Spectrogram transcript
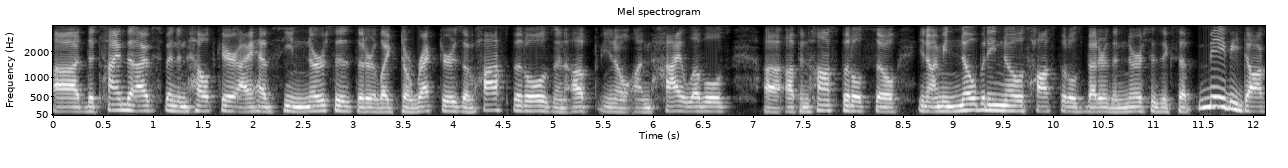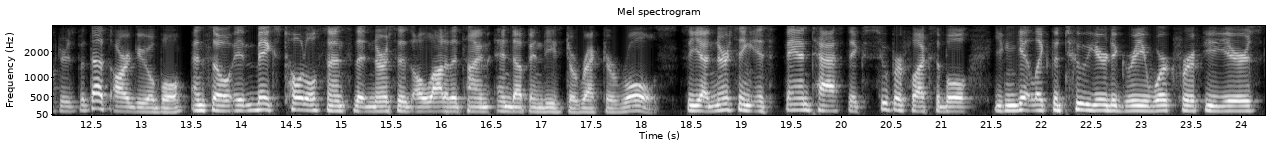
Uh, the time that I've spent in healthcare, I have seen nurses that are like directors of hospitals and up, you know, on high levels uh, up in hospitals. So, you know, I mean, nobody knows hospitals better than nurses except maybe doctors, but that's arguable. And so it makes total sense that nurses a lot of the time end up in these director roles. So yeah, nursing is fantastic, super flexible. You can get like the two-year degree, work for a few years,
